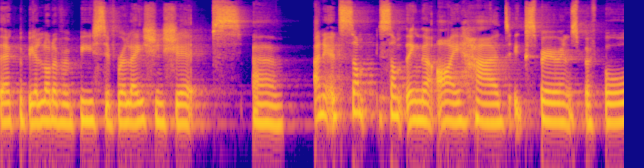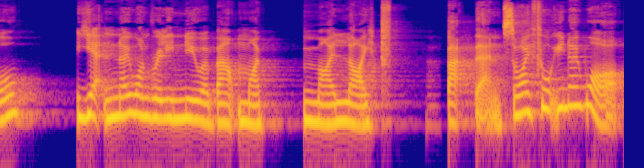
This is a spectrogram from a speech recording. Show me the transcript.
there could be a lot of abusive relationships. Um, and it's some, something that I had experienced before, yet no one really knew about my, my life back then. So I thought, you know what?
